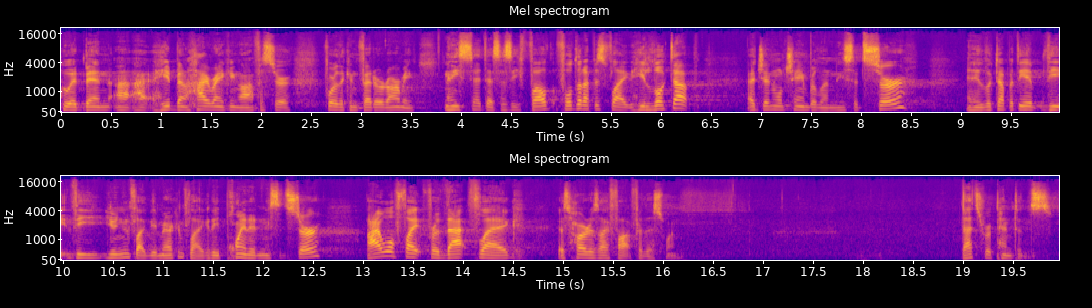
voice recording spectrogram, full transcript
who had been, uh, he'd been a high ranking officer for the Confederate Army. And he said this as he folded up his flag. He looked up at General Chamberlain and he said, Sir, and he looked up at the, the, the Union flag, the American flag, and he pointed and he said, Sir, I will fight for that flag as hard as I fought for this one. That's repentance.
